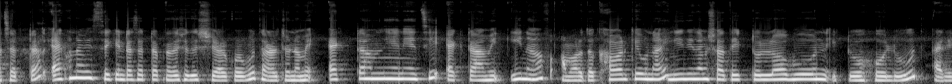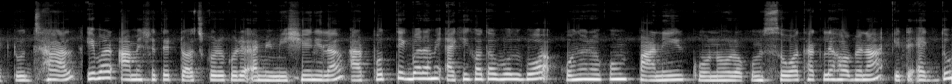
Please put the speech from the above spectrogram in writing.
আচারটা। এখন আমি সেকেন্ড আচারটা আপনাদের সাথে শেয়ার করব। তার জন্য আমি একটা আম নিয়ে নিয়েছি, একটা আমি ইনাফ আমারও তো খাওয়ার কেউ নাই। নিয়ে নিলাম সাথে একটু লবণ, একটু হলুদ আর একটু ঝাল। এবার আমের সাথে টচ করে করে আমি মিশিয়ে নিলাম। আর প্রত্যেকবার আমি একই কথা বলব, কোনো রকম পানির কোনো রকম সোয়া থাকলে হবে না। এটা একদম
